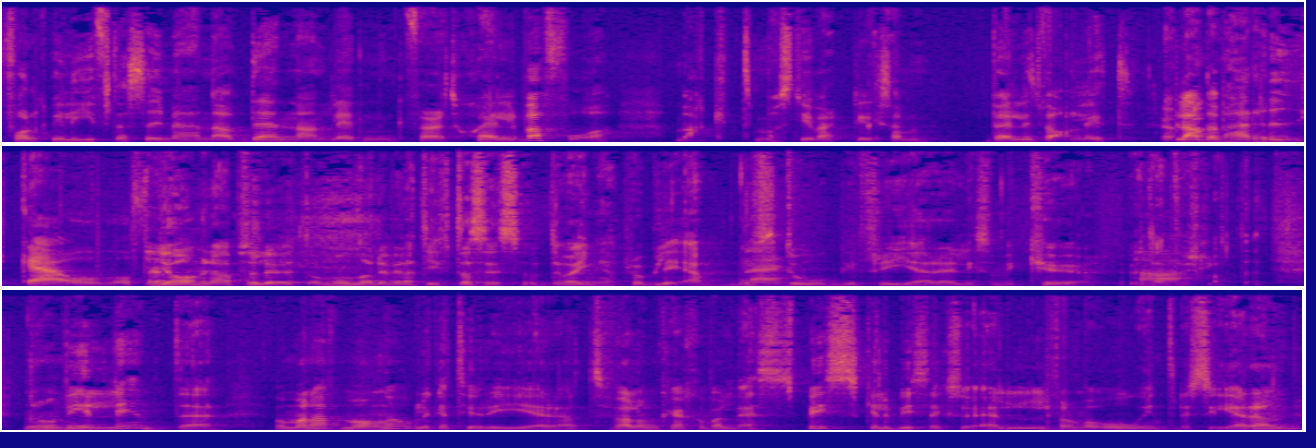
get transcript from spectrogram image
folk vill gifta sig med henne av den anledningen för att själva få makt måste ju varit liksom väldigt vanligt bland de här rika och, och Ja men absolut, om hon hade velat gifta sig så det var inga problem. Det Nej. stod friare liksom i kö utanför slottet. Men hon ville inte. Och man har haft många olika teorier. Att hon kanske var lesbisk eller bisexuell, ifall hon var ointresserad.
